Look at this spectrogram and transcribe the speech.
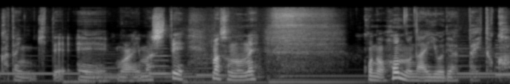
方に来て、えー、もらいまして、まあ、そのね、この本の内容であったりとか、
